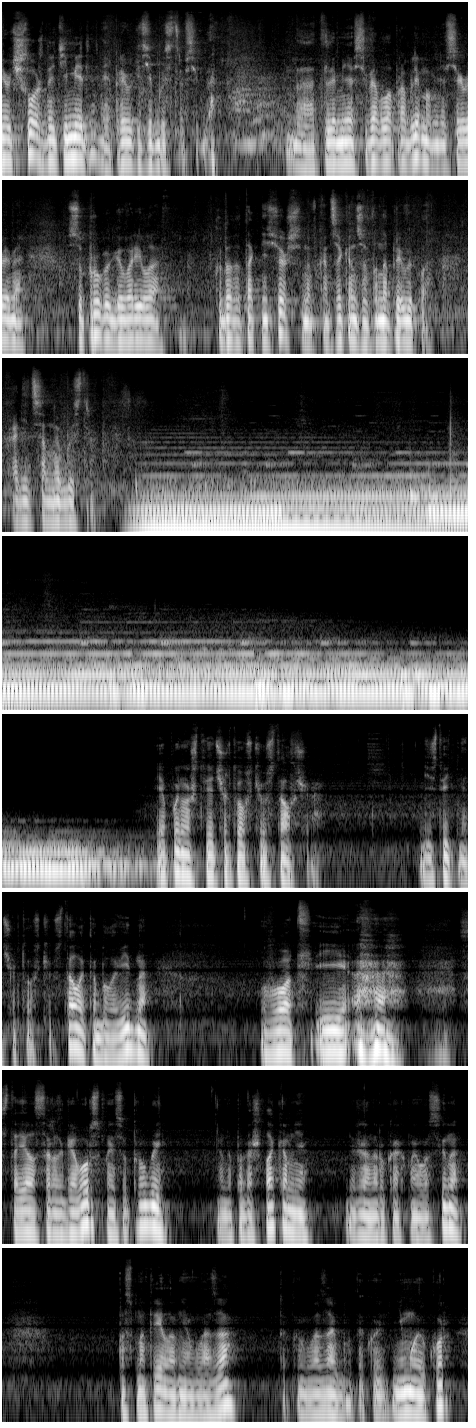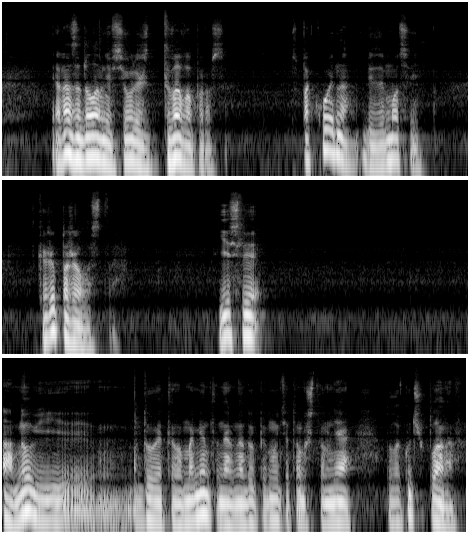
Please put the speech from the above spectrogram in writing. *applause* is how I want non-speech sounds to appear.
Мне очень сложно идти медленно, я привык идти быстро всегда. Да, это для меня всегда была проблема. Мне все время супруга говорила, куда ты так несешься, но в конце концов она привыкла ходить со мной быстро. Я понял, что я чертовски устал вчера. Действительно чертовски устал, это было видно. Вот, и *laughs* состоялся разговор с моей супругой. Она подошла ко мне, держа на руках моего сына, посмотрела мне в глаза. Такой в глазах был такой немой укор. И она задала мне всего лишь два вопроса. Спокойно, без эмоций. Скажи, пожалуйста, если... А, ну и до этого момента, наверное, надо упомянуть о том, что у меня была куча планов.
